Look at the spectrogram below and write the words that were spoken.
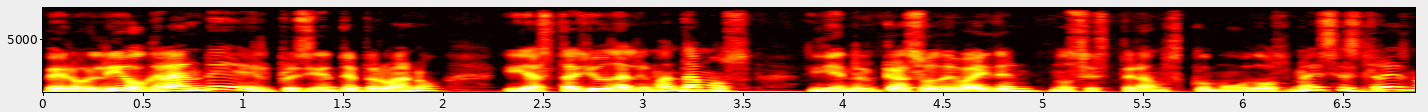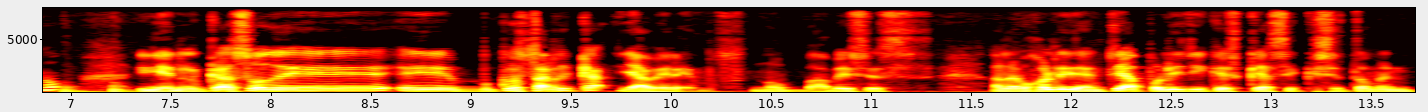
pero lío grande el presidente peruano y hasta ayuda le mandamos. Y en el caso de Biden nos esperamos como dos meses, tres, ¿no? Y en el caso de eh, Costa Rica ya veremos, ¿no? A veces a lo mejor la identidad política es que hace que se tomen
